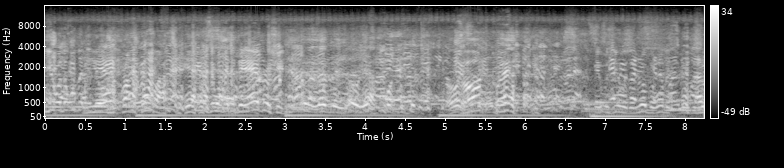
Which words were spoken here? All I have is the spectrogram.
You were the one that did the hair. He was the one that did the airbrushing. lovely. Oh, yeah. Oh, hard, quick. It was you with the rubber, wasn't it? That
